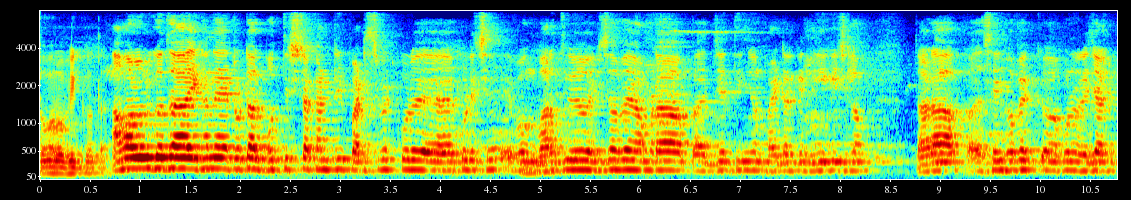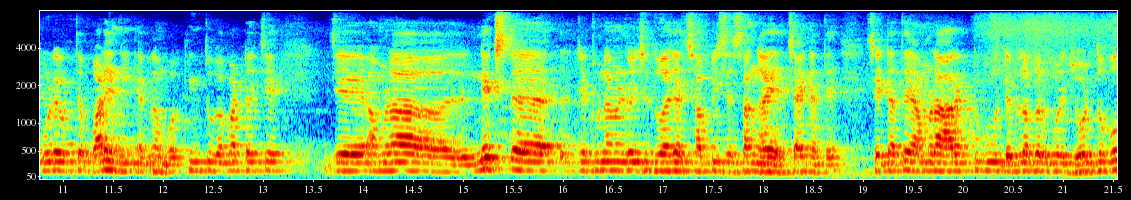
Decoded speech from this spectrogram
তোমার অভিজ্ঞতা? আমার অভিজ্ঞতা এখানে টোটাল বত্রিশটা কান্ট্রি পার্টিসিপেট করে করেছে এবং ভারতীয় হিসাবে আমরা যে তিনজন ফাইটারকে নিয়ে গেছিলাম তারা সেইভাবে কোনো রেজাল্ট করে উঠতে পারেনি এক নম্বর। কিন্তু ব্যাপারটা হচ্ছে যে আমরা নেক্সট যে টুর্নামেন্ট রয়েছে দু হাজার ছাব্বিশে সাংহাইয়ে চায়নাতে, সেটাতে আমরা আর একটু ডেভেলপের উপরে জোর দেবো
